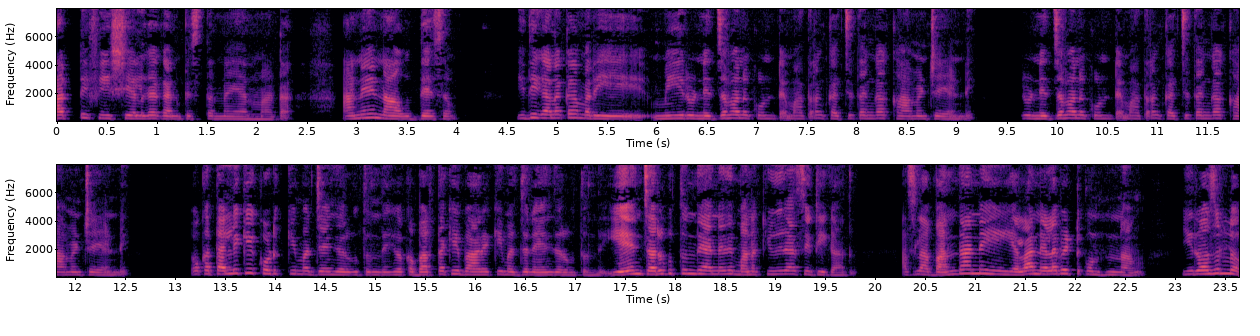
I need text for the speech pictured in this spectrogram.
ఆర్టిఫిషియల్గా కనిపిస్తున్నాయి అన్నమాట. అనే నా ఉద్దేశం. ఇది గనక మరి మీరు నిజం అనుకుంటే మాత్రం ఖచ్చితంగా కామెంట్ చేయండి. మీరు నిజం అనుకుంటే మాత్రం ఖచ్చితంగా కామెంట్ చేయండి. ఒక తల్లికి కొడుక్కి మధ్య ఏం జరుగుతుంది? ఒక భర్తకి భార్యకి మధ్యన ఏం జరుగుతుంది? ఏం జరుగుతుంది అనేది మన క్యూరియాసిటీ కాదు. అసలు ఆ బంధాన్ని ఎలా నిలబెట్టుకుంటున్నాము? ఈ రోజుల్లో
